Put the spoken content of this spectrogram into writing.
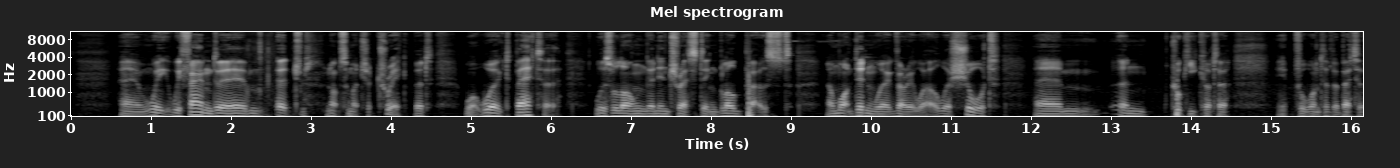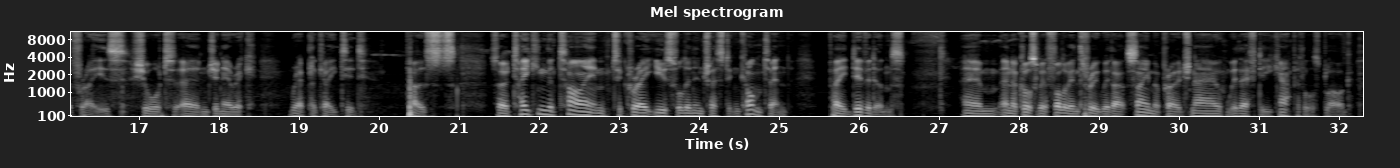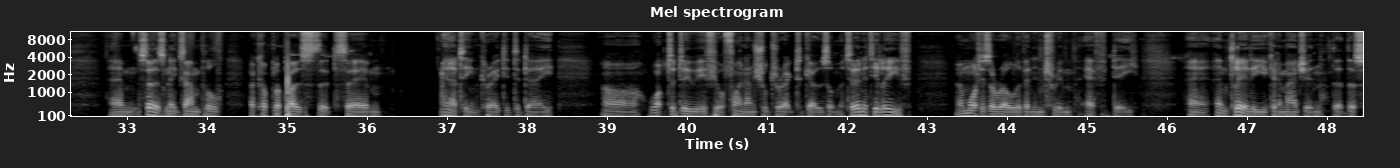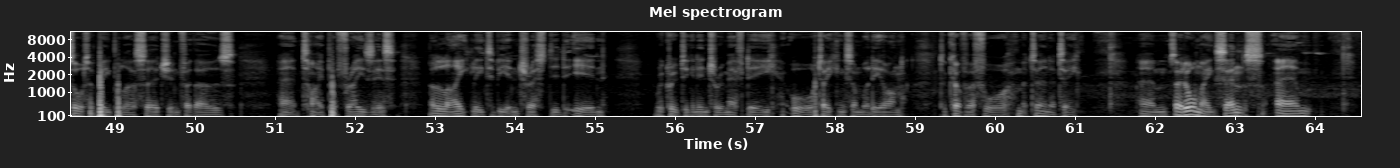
Uh, we we found um, a, not so much a trick, but what worked better was long and interesting blog posts, and what didn't work very well were short um, and cookie cutter, for want of a better phrase, short and generic replicated posts. So taking the time to create useful and interesting content paid dividends. Um, and of course, we're following through with that same approach now with FD Capital's blog. Um, so, as an example, a couple of posts that um, our team created today are what to do if your financial director goes on maternity leave, and what is the role of an interim FD. Uh, and clearly, you can imagine that the sort of people are searching for those uh, type of phrases are likely to be interested in recruiting an interim FD or taking somebody on to cover for maternity. Um, so it all makes sense. Um,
